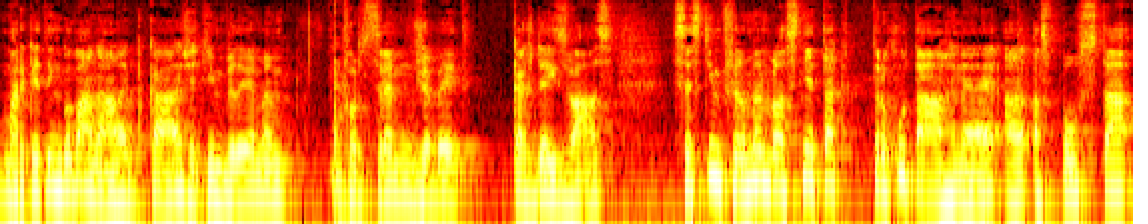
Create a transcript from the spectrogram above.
marketingová nálepka, že tím Williamem Forsterem může být každý z vás, se s tím filmem vlastně tak trochu táhne a, a spousta,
